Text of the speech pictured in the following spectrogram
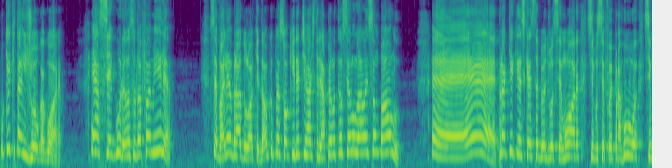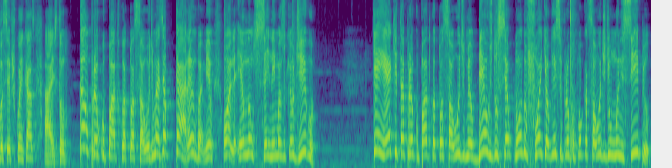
O que está em jogo agora? É a segurança da família. Você vai lembrar do lockdown que o pessoal queria te rastrear pelo teu celular lá em São Paulo. É, pra que, que eles querem saber onde você mora, se você foi pra rua, se você ficou em casa? Ah, estão tão preocupados com a tua saúde, mas é o caramba mesmo. Olha, eu não sei nem mais o que eu digo. Quem é que tá preocupado com a tua saúde? Meu Deus do céu, quando foi que alguém se preocupou com a saúde de um município?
